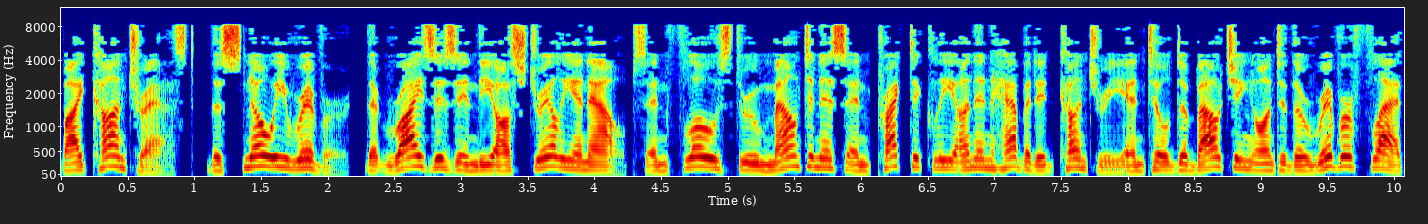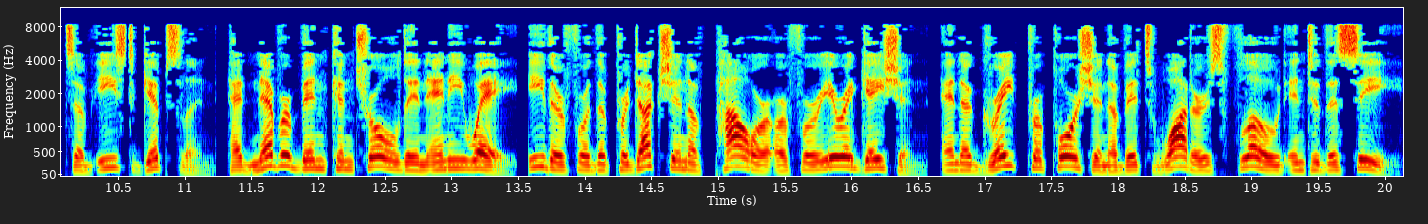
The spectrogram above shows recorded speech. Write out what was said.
By contrast, the Snowy River, that rises in the Australian Alps and flows through mountainous and practically uninhabited country until debouching onto the river flats of East Gippsland, had never been controlled in any way, either for the production of power or for irrigation, and a great proportion of its waters flowed into the sea.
